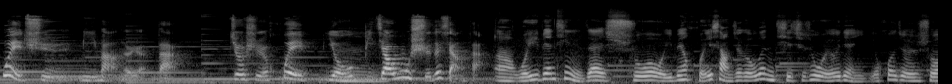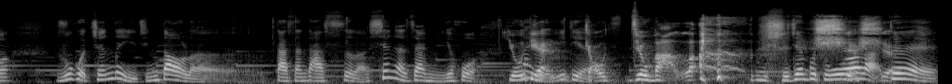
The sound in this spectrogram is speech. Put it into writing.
会去迷茫的人吧。就是会有比较务实的想法。嗯，我一边听你在说，我一边回想这个问题。其实我有点疑惑，就是说，如果真的已经到了大三、大四了，现在在迷惑，有点一点着急就晚了。你时间不多了，对。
